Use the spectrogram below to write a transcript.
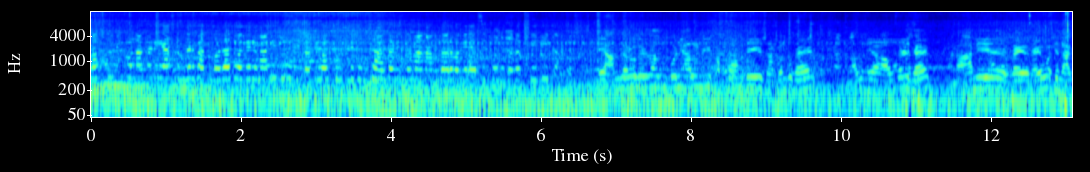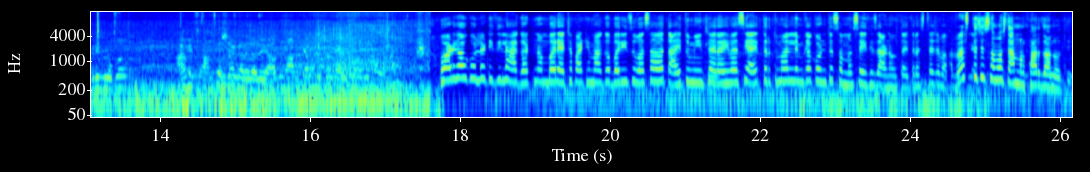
मग तुम्ही कोणाकडे या संदर्भात मदत वगैरे मागितली होती का? किंवा कुठली तुमच्या विद्यमान आमदार वगैरे असे कोणी मदत केली का? हे आमदार वगैरे अजून कोणी आलं नाही. फक्त आमचे सरपंच साहेब अजून या अवतडे साहेब आणि आम्ही रहि रहिवासी नागरिक लोक. आम्हीच आमचं सहकार्य झालं. अजून आमच्यामध्ये सहकार्य. वडगाव कोल्हाटीतील हा गट नंबर याच्या पाठीमागं बरीच वसाहत आहे. तुम्ही इथल्या रहिवासी आहेत तर तुम्हाला नेमक्या कोणत्या समस्या इथे जाणवत आहेत? रस्त्याच्या बाबतीत. रस्त्याची समस्या आम्हाला फार जाणवते.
